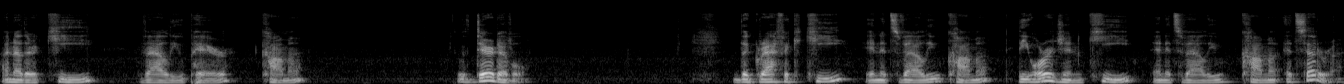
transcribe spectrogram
another key value pair, comma, with Daredevil. The graphic key and its value, comma, the origin key and its value, comma, etc.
